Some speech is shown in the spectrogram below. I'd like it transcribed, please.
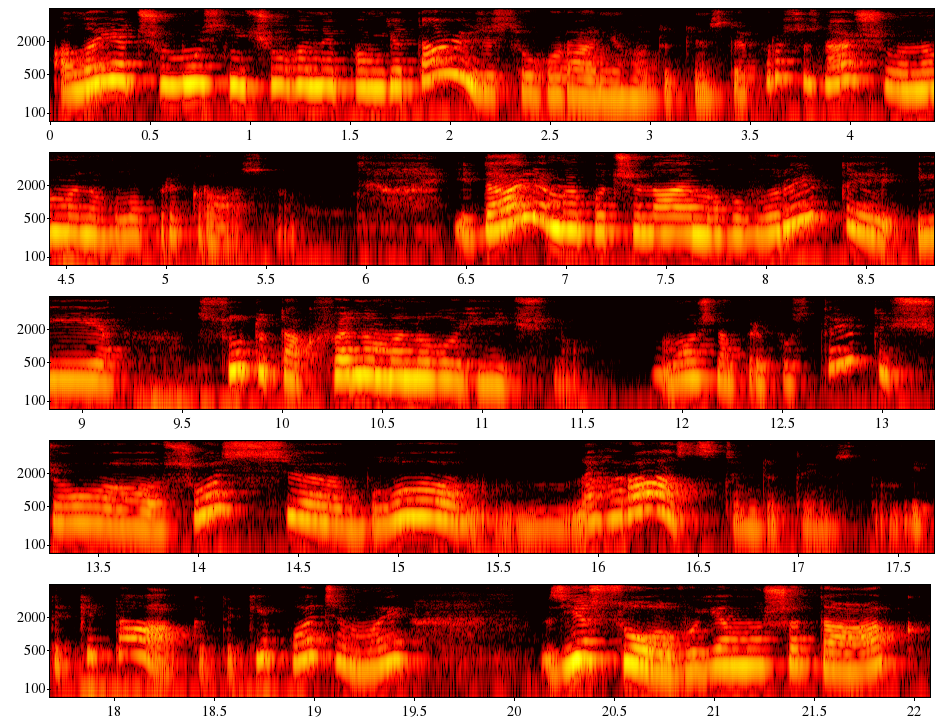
але я чомусь нічого не пам'ятаю зі свого раннього дитинства. Я просто знаю, що воно в мене було прекрасно. І далі ми починаємо говорити, і суто так феноменологічно можна припустити, що щось було негаразд з цим дитинством. І таки так, і таки потім ми з'ясовуємо, що так,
